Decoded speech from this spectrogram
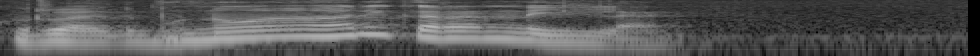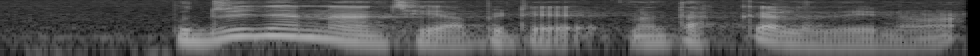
කුරුවල් මොනවා හරි කරන්න ඉල්ලන්නේ. බුදුරජාණන්සේ අපිට මතක් කරලා දෙනවා.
